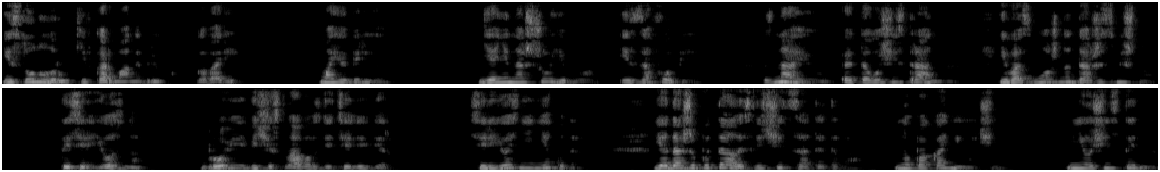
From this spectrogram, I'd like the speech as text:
и сунул руки в карманы брюк. Говори. Мое белье. Я не ношу его из-за фобии. Знаю, это очень странно и, возможно, даже смешно. Ты серьезно? Брови Вячеслава взлетели вверх. Серьезнее некуда. Я даже пыталась лечиться от этого, но пока не очень. Мне очень стыдно,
